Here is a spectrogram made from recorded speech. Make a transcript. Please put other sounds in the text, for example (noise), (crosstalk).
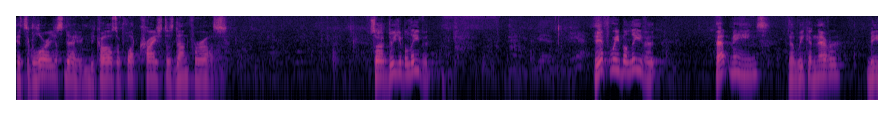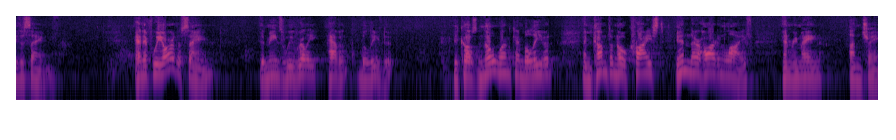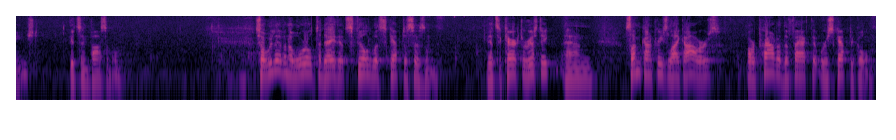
It's a glorious day because of what Christ has done for us. So, do you believe it? If we believe it, that means that we can never be the same. And if we are the same, it means we really haven't believed it. Because no one can believe it and come to know Christ in their heart and life and remain unchanged. It's impossible. So we live in a world today that's filled with skepticism. It's a characteristic, and some countries, like ours, are proud of the fact that we're skeptical.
